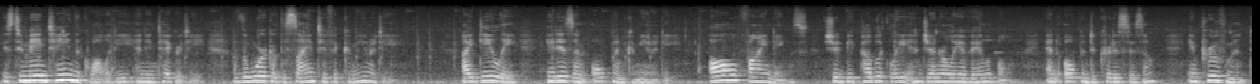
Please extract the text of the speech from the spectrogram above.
is to maintain the quality and integrity of the work of the scientific community. Ideally, it is an open community. All findings should be publicly and generally available and open to criticism, improvement,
